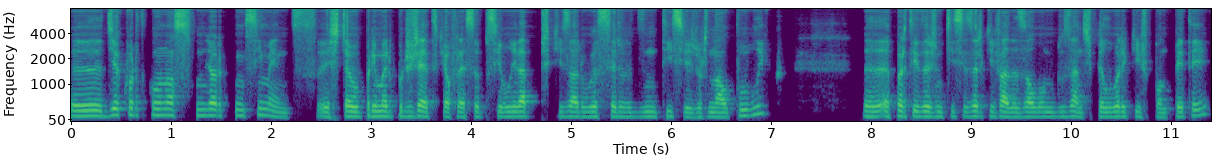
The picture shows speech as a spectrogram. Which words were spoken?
Eh, de acordo com o nosso melhor conhecimento, este é o primeiro projeto que oferece a possibilidade de pesquisar o acervo de notícias jornal público, a partir das notícias arquivadas ao longo dos anos pelo arquivo.pt,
